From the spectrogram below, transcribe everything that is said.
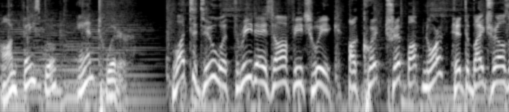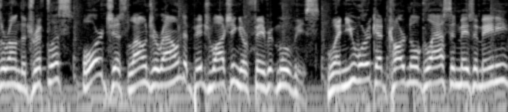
on Facebook and Twitter. What to do with three days off each week? A quick trip up north? Hit the bike trails around the Driftless? Or just lounge around binge watching your favorite movies? When you work at Cardinal Glass in Mazomanie,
